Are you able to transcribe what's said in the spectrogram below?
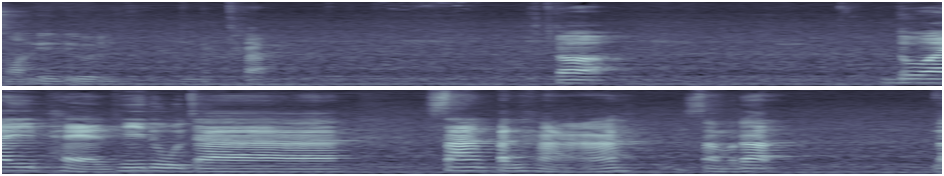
สรอื่นๆนะครับก็ด้วยแผนที่ดูจะสร้างปัญหาสำหรับห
